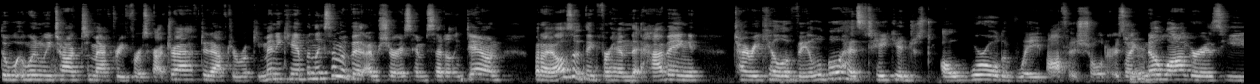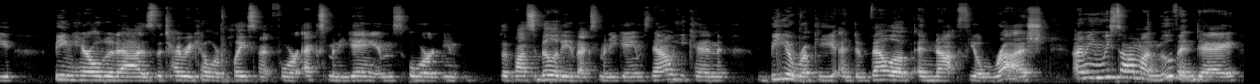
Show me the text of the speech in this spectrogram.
The when we talked to him after he first got drafted, after rookie minicamp, and like some of it, I'm sure is him settling down. But I also think for him that having Tyreek Hill available has taken just a world of weight off his shoulders. Like no longer is he being heralded as the Tyreek Hill replacement for X many games or you know, the possibility of X many games. Now he can be a rookie and develop and not feel rushed. I mean, we saw him on move-in day.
